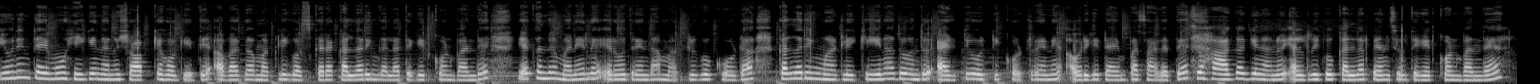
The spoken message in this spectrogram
ಈವ್ನಿಂಗ್ ಟೈಮು ಹೀಗೆ ನಾನು ಶಾಪ್ಗೆ ಹೋಗಿದ್ದೆ. ಆವಾಗ ಮಕ್ಕಳಿಗೋಸ್ಕರ ಕಲರಿಂಗ್ ಎಲ್ಲ ತೆಗೆದುಕೊಂಡು ಬಂದೆ. ಯಾಕಂದರೆ ಮನೆಯಲ್ಲೇ ಇರೋದ್ರಿಂದ ಮಕ್ಕಳಿಗೂ ಕೂಡ ಕಲರಿಂಗ್ ಮಾಡಲಿಕ್ಕೆ ಏನಾದರೂ ಒಂದು ಆ್ಯಕ್ಟಿವಿಟಿ ಕೊಟ್ರೇ ಅವರಿಗೆ ಟೈಮ್ ಪಾಸ್ ಆಗುತ್ತೆ. ಸೊ ಹಾಗಾಗಿ ನಾನು ಎಲ್ರಿಗೂ ಕಲರ್ ಪೆನ್ಸಿಲ್ ತೆಗೆದುಕೊಂಡು ಬಂದೆ.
